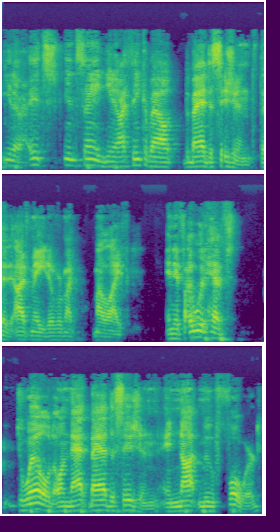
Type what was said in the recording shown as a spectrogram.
you know, it's insane. You know, I think about the bad decisions that I've made over my, my life. And if I would have dwelled on that bad decision and not moved forward,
